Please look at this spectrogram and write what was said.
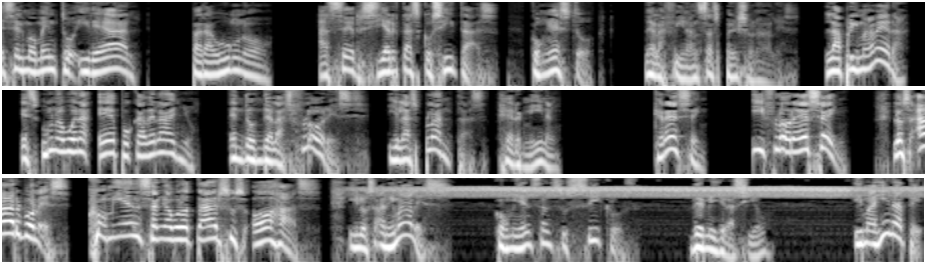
es el momento ideal para uno hacer ciertas cositas con esto de las finanzas personales. La primavera es una buena época del año en donde las flores y las plantas germinan, crecen y florecen. Los árboles comienzan a brotar sus hojas y los animales comienzan sus ciclos de migración. Imagínate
